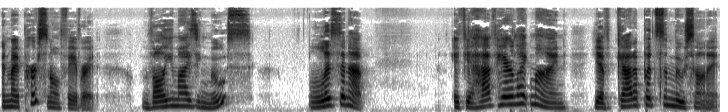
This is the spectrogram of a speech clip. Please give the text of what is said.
and my personal favorite, volumizing mousse? Listen up. If you have hair like mine, you've got to put some mousse on it.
